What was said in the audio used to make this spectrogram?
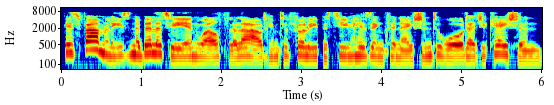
His family's nobility and wealth allowed him to fully pursue his inclination toward education.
